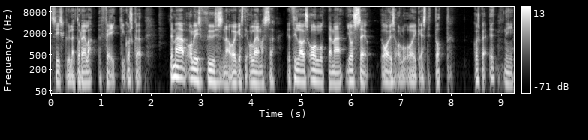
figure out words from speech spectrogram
siis kyllä todella feikki, koska tämä olisi fyysisenä oikeasti olemassa, ja sillä olisi ollut tämä, jos se olisi ollut oikeasti totta. Koska et, niin,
